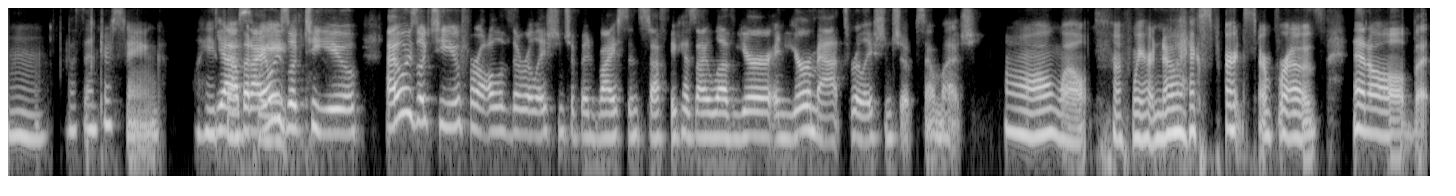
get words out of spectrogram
Mm, that's interesting. Well, yeah, so but I always look to you. I always look to you for all of the relationship advice and stuff because I love your and your Matt's relationship so much. Oh, well, we are no experts or pros at all, but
